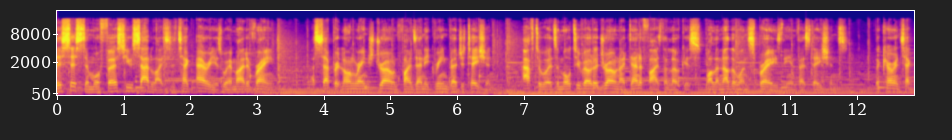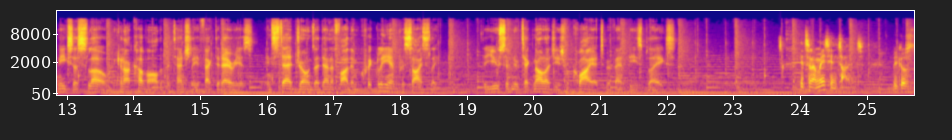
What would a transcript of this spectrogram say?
This system will first use satellites to detect areas where it might have rained. A separate long-range drone finds any green vegetation. Afterwards, a multi-rotor drone identifies the locusts, while another one sprays the infestations. The current techniques are slow and cannot cover all the potentially affected areas. Instead, drones identify them quickly and precisely. The use of new technology is required to prevent these plagues. It's an amazing challenge because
